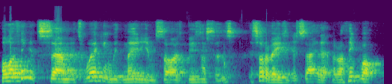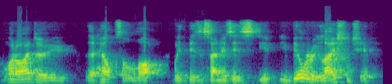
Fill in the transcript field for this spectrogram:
Well, I think it's um, it's working with medium-sized businesses. It's sort of easy to say that, but I think what, what I do that helps a lot with business owners is you, you build a relationship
